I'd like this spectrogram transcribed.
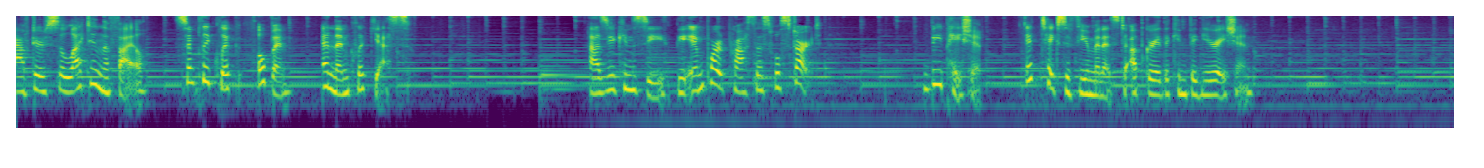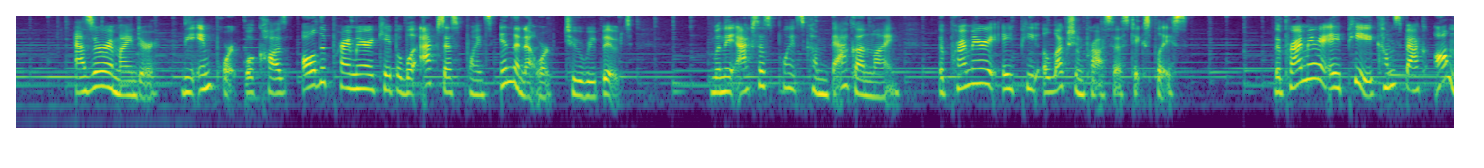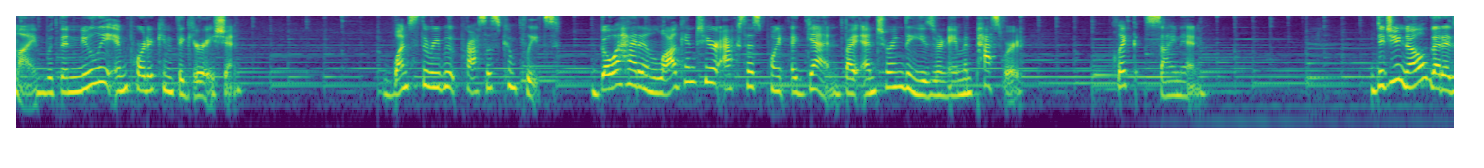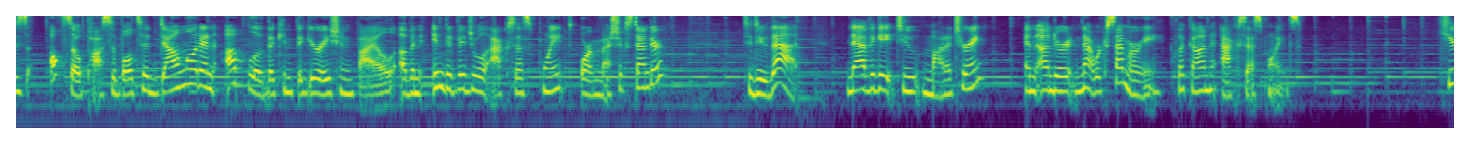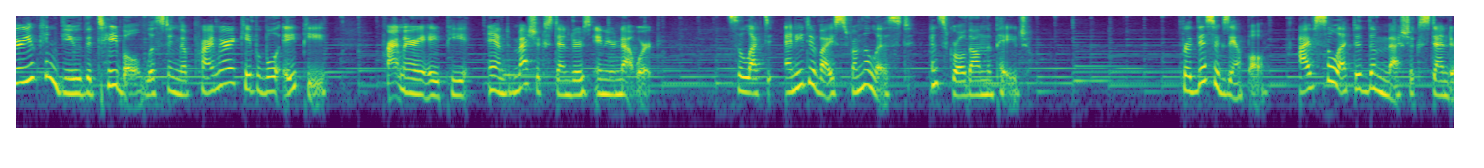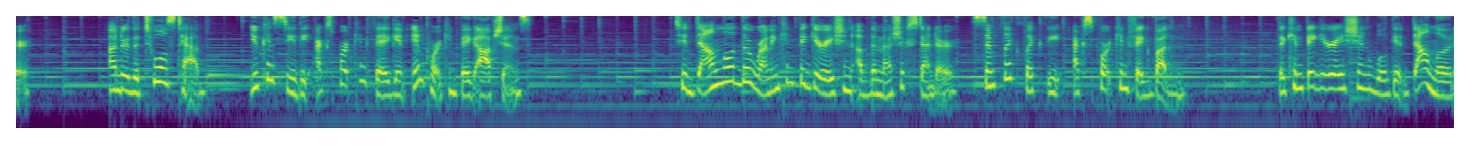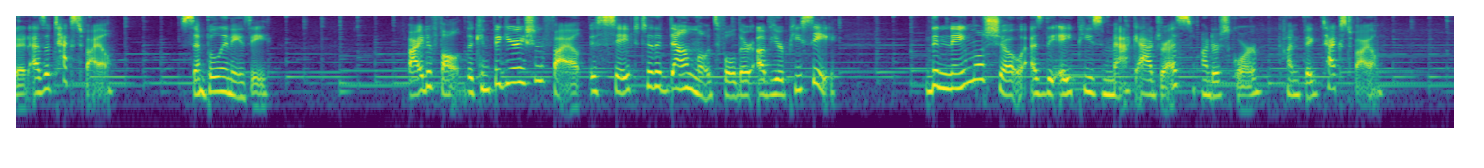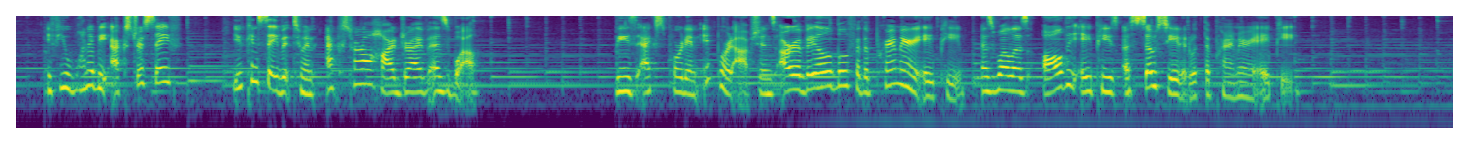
After selecting the file, simply click Open and then click Yes. As you can see, the import process will start. Be patient. It takes a few minutes to upgrade the configuration. As a reminder, the import will cause all the primary capable access points in the network to reboot. When the access points come back online, the primary AP election process takes place. The primary AP comes back online with the newly imported configuration. Once the reboot process completes, go ahead and log into your access point again by entering the username and password. Click Sign In. Did you know that it is also possible to download and upload the configuration file of an individual access point or mesh extender? To do that, navigate to Monitoring and under Network Summary, click on Access Points. Here you can view the table listing the primary capable AP, primary AP, and mesh extenders in your network. Select any device from the list and scroll down the page. For this example, I've selected the mesh extender, under the Tools tab, you can see the Export Config and Import Config options. To download the running configuration of the mesh extender, simply click the Export Config button. The configuration will get downloaded as a text file. Simple and easy. By default, the configuration file is saved to the Downloads folder of your PC. The name will show as the AP's MAC address underscore config text file. If you want to be extra safe, you can save it to an external hard drive as well. These export and import options are available for the primary AP, as well as all the APs associated with the primary AP.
